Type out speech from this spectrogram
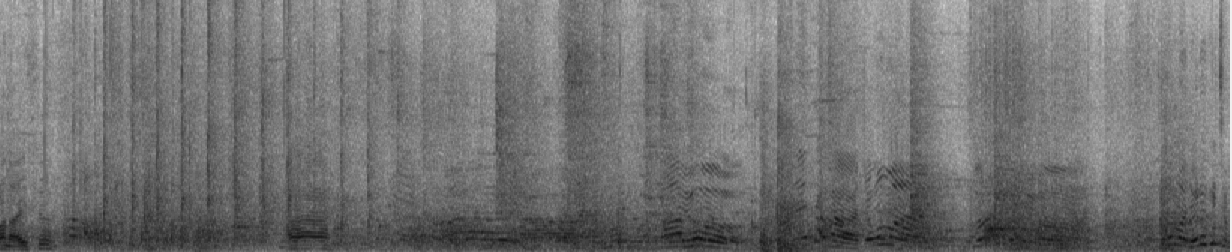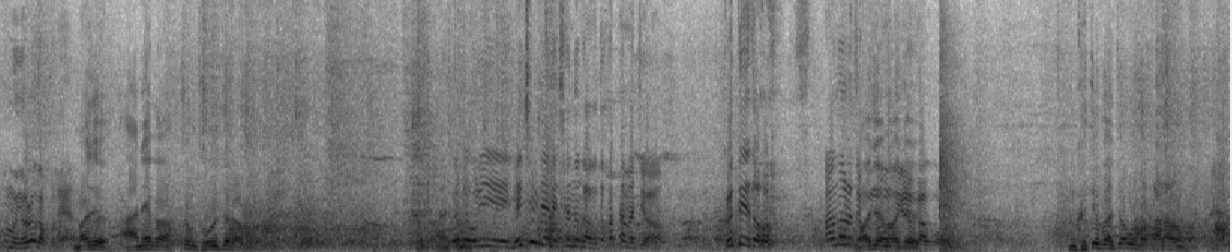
어, 나이스. 아, 아, 요 센터가 조금만 이렇게 쳐보면 조금만 이렇게 쳐보면 여기가 보네. 맞아, 안에가 좀 돌더라고요. 아, 좀- 근데 우리 며칠 전에 쳤는 거하고 똑같다 맞죠? 그때도 안으로 맞아요, 맞아요. 이러가고. 음, 그때보다 조금 더 까다로운 것 같아.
